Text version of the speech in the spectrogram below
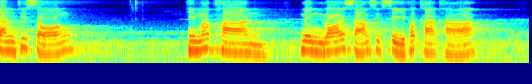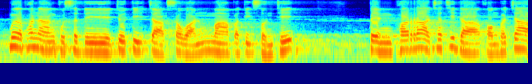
กันที่สองหิมพานต์134พระคาถา เมื่อพระนางผุษดีจุติจากสวรรค์มาปฏิสนธิ เป็นพระราชธิดาของพระเจ้า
